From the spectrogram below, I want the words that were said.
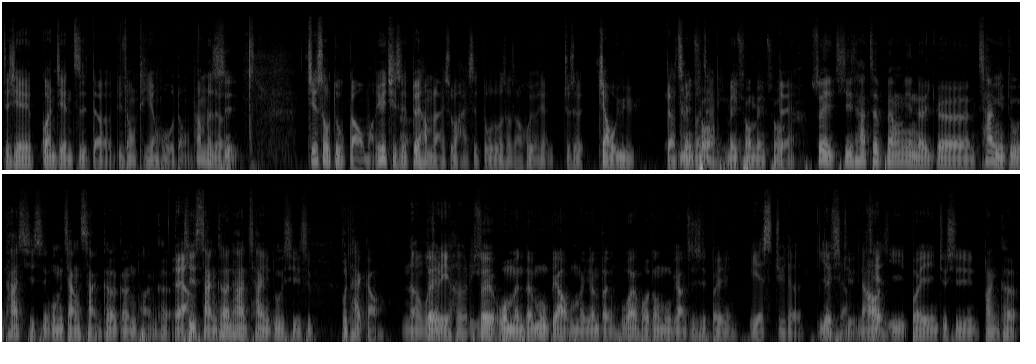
这些关键字的一种体验活动，他们的接受度高嘛？因为其实对他们来说，还是多多少少会有点就是教育的没成分在里，面。错没错，没错。对所以其实它这方面的一个参与度，它其实我们讲散客跟团客，对啊其实散客它参与度其实是不太高，那我觉得也合理。所以我们的目标，我们原本户外活动目标就是推 ESG 的 ESG，然后一推就是团客。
